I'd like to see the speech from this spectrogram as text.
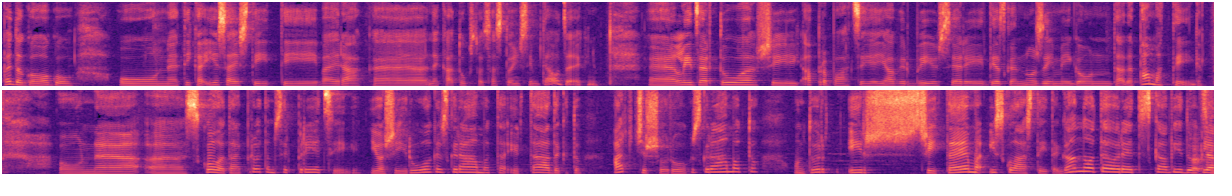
pedagoģu un tika iesaistīti vairāk nekā 1800 audzēkņu. Līdz ar to šī aprobācija jau ir bijusi arī diezgan nozīmīga un pamatīga. Un, uh, skolotāji, protams, ir priecīgi, jo šī rokas grāmata ir tāda, ka tu atšķir šo rokas grāmatu, un tur ir šī tēma izklāstīta gan no teorētiskā viedokļa,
